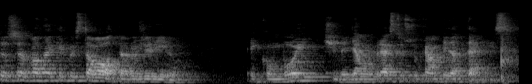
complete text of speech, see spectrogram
ti ho osservato anche questa volta, Rogerino. E con voi ci vediamo presto su campi da tennis.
